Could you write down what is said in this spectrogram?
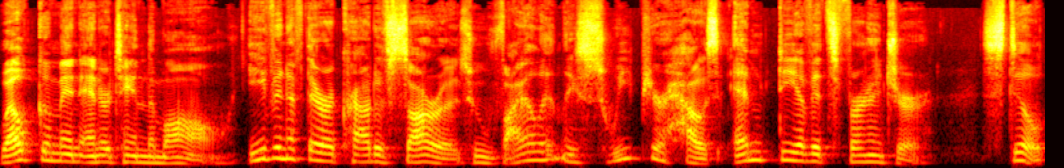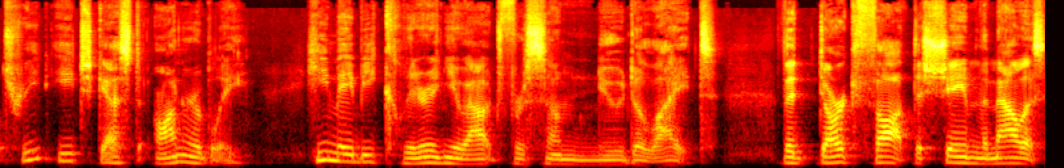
Welcome and entertain them all, even if they're a crowd of sorrows who violently sweep your house empty of its furniture. Still, treat each guest honorably. He may be clearing you out for some new delight. The dark thought, the shame, the malice,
